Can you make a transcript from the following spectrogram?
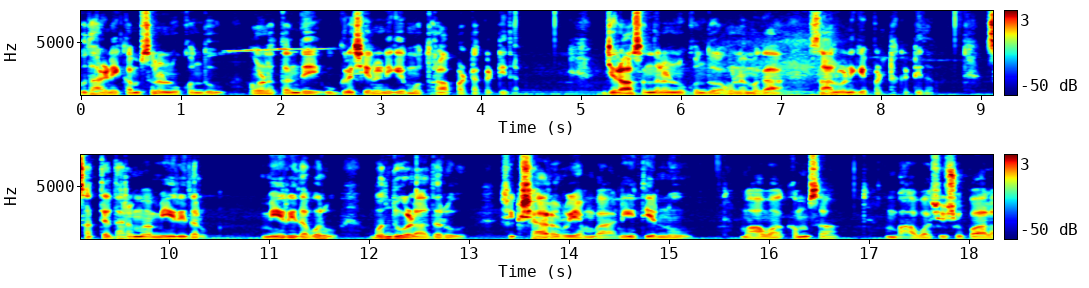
ಉದಾಹರಣೆ, ಕಂಸನನ್ನು ಕೊಂದು ಅವನ ತಂದೆ ಉಗ್ರಸೇನನಿಗೆ ಮಥುರಾ ಪಟ್ಟ ಕಟ್ಟಿದ. ಜರಾಸಂದನನ್ನು ಕೊಂದು ಅವನ ಮಗ ಸಾಲ್ವನಿಗೆ ಪಟ್ಟ ಕಟ್ಟಿದ. ಸತ್ಯ ಧರ್ಮ ಮೀರಿದರು, ಮೀರಿದವರು ಬಂಧುಗಳಾದರೂ ಶಿಕ್ಷಾರರು ಎಂಬ ನೀತಿಯನ್ನು ಮಾವ ಕಂಸ, ಭಾವ ಶಿಶುಪಾಲ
